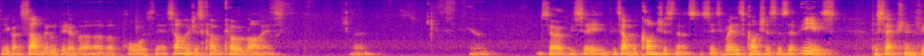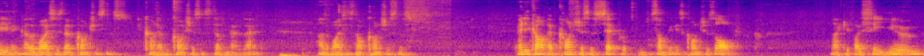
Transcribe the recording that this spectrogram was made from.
So you've got some little bit of a, of a pause there. Some of them just co- co-arise. Right? Yeah. So we say, for example, consciousness. It says where there's consciousness, there is perception and feeling. Otherwise, there's no consciousness. You can't have a consciousness that doesn't have that. Otherwise, it's not consciousness. And you can't have consciousness separate from something it's conscious of. Like if I see you,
